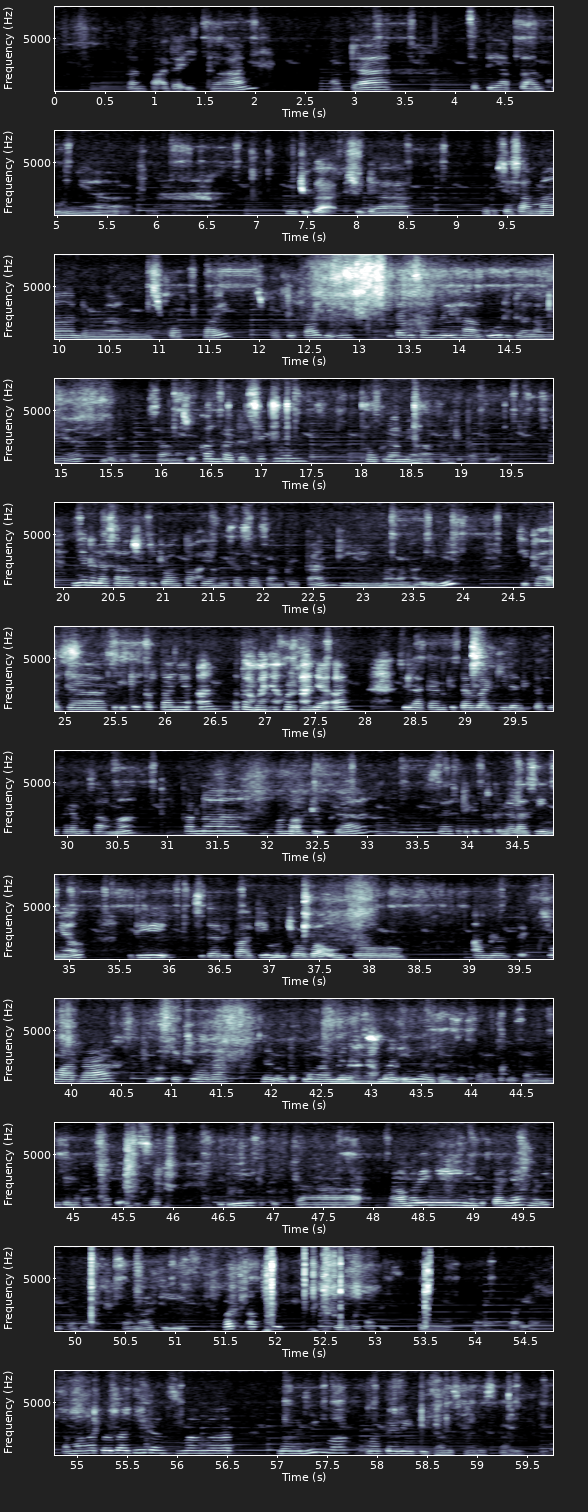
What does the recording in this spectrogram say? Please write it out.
Tanpa ada iklan pada setiap lagunya. Ini juga sudah bekerja sama dengan Spotify. Spotify jadi kita bisa memilih lagu di dalamnya untuk kita bisa masukkan pada segmen program yang akan kita buat. Ini adalah salah satu contoh yang bisa saya sampaikan di malam hari ini. Jika ada sedikit pertanyaan atau banyak pertanyaan, silakan kita bagi dan kita selesaikan bersama. Karena mohon maaf juga, saya sedikit terkendala sinyal. Jadi sedari pagi mencoba untuk ambil teks suara, untuk teks suara dan untuk mengambil rekaman ini agak susah untuk bisa mengirimkan satu episode. Jadi ketika malam hari ini ingin bertanya, mari kita bahas bersama di WhatsApp group tadi ini Malang Raya. Semangat berbagi dan semangat menyimak materi di Kamis Manis kali ini.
